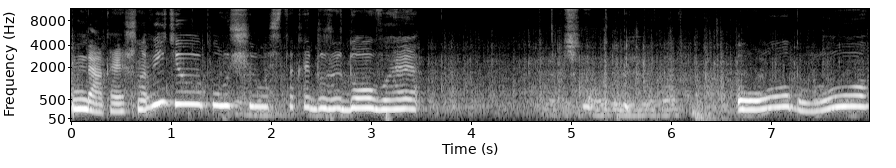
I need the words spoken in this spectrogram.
Да, конечно, відео получилось таке дуже довге. О, було.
